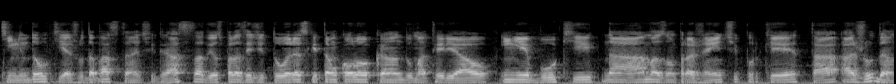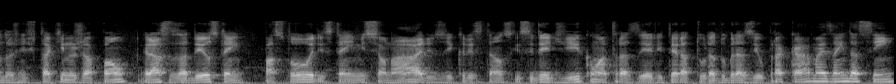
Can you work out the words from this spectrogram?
Kindle, que ajuda bastante. Graças a Deus pelas editoras que estão colocando material em e-book na Amazon pra gente, porque tá ajudando. A gente tá aqui no Japão, graças a Deus tem pastores, tem missionários e cristãos que se dedicam a trazer literatura do Brasil para cá, mas ainda assim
